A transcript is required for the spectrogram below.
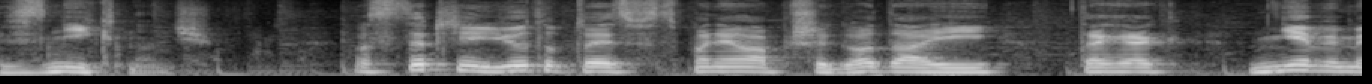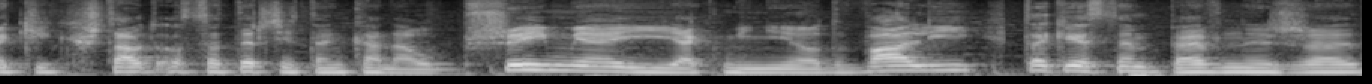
zniknąć. Ostatecznie YouTube to jest wspaniała przygoda i tak jak nie wiem, jaki kształt ostatecznie ten kanał przyjmie i jak mi nie odwali, tak jestem pewny, że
